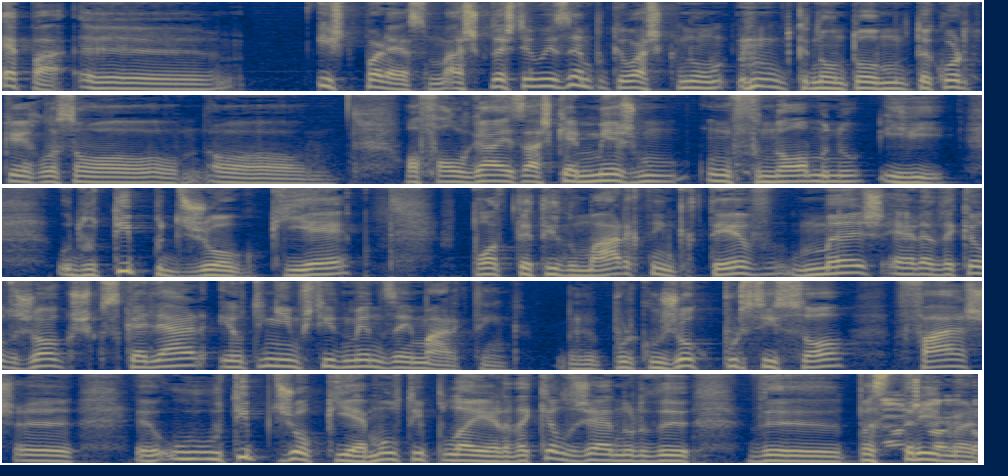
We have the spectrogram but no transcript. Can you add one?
epá, uh, isto parece-me, acho que deste um exemplo que eu acho que não, que não estou muito de acordo, porque em relação ao, ao, ao Fall Guys, acho que é mesmo um fenómeno e do tipo de jogo que é, pode ter tido marketing que teve, mas era daqueles jogos que se calhar eu tinha investido menos em marketing. Porque o jogo por si só faz uh, o, o, tipo de jogo que é multiplayer, daquele género de, de para é streamer,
